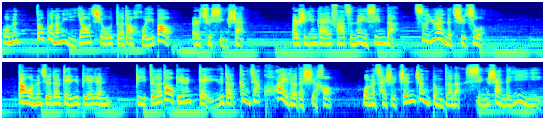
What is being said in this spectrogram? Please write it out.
我们都不能以要求得到回报而去行善，而是应该发自内心的、自愿的去做。当我们觉得给予别人比得到别人给予的更加快乐的时候，我们才是真正懂得了行善的意义。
